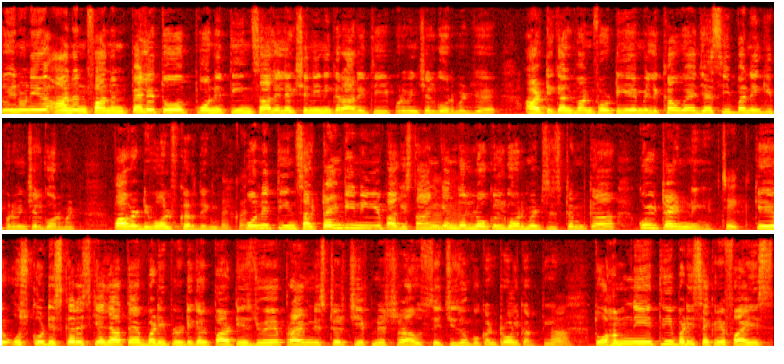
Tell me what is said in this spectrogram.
तो इन्होंने आनन फानन पहले तो पौने तीन साल इलेक्शन ही नहीं करा रही थी प्रोविंशियल गवर्नमेंट जो है। आर्टिकल 140 ए में लिखा हुआ है जैसी बनेगी प्रोविंशियल गवर्नमेंट पावर डिवॉल्व कर देगी। पौने तीन साल ट्रेंड ही नहीं है पाकिस्तान के हम्म, अंदर लोकल गवर्नमेंट सिस्टम का कोई ट्रेंड नहीं है। कि उसको डिस्करेज किया जाता है बड़ी पॉलिटिकल पार्टीज़ जो है prime minister chief minister house से चीज़ों को कंट्रोल करती हैं। हाँ। तो हमने इतनी बड़ी सेक्रीफाइस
